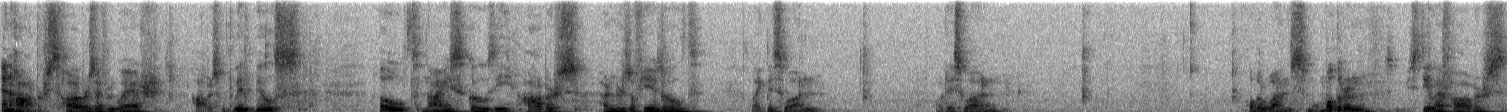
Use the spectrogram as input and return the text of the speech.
and harbors. Harbors everywhere. Harbors with windmills. Old, nice, cozy harbors, hundreds of years old, like this one, or this one. Other ones more modern, we still have harbors,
